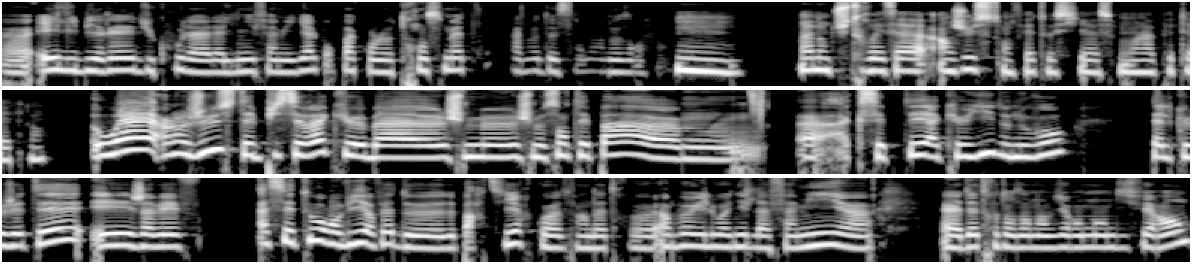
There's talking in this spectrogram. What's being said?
euh, et libérer du coup la, lignée familiale pour pas qu'on le transmette à nos descendants, à nos enfants. Hmm. donc tu trouvais ça injuste en fait aussi à ce moment-là peut-être, non? Ouais, injuste. Et puis c'est vrai que bah je me je me sentais pas euh, acceptée, accueillie de nouveau telle que j'étais et j'avais assez tôt envie en fait de, de partir quoi, enfin d'être un peu éloignée de la famille, euh, d'être dans un environnement différent.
